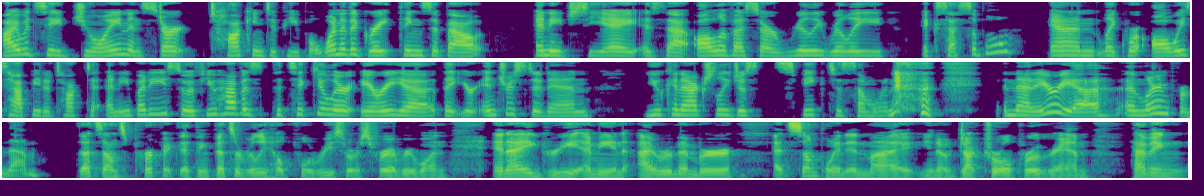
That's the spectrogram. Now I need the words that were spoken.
I would say join and start talking to people. One of the great things about NHCA is that all of us are really, really accessible and like we're always happy to talk to anybody. So if you have a particular area that you're interested in, you can actually just speak to someone in that area and learn from them. That sounds perfect. I think that's a really helpful resource for everyone. And I agree. I mean, I remember at some point in my, you know, doctoral program having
